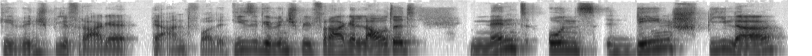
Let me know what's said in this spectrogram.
Gewinnspielfrage beantwortet. Diese Gewinnspielfrage lautet, nennt uns den Spieler,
